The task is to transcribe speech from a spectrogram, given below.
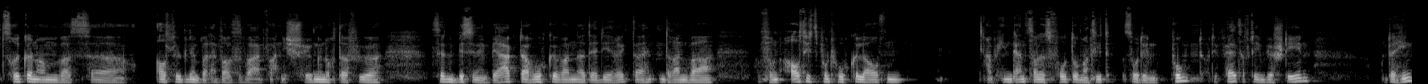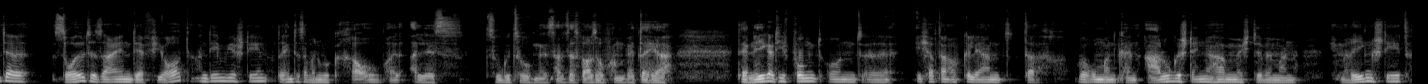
zurückgenommen, was äh, Ausflüge nimmt, weil einfach es war einfach nicht schön genug dafür. Sind ein bisschen den Berg da hochgewandert, der direkt da hinten dran war, vom Aussichtspunkt hochgelaufen habe ich ein ganz tolles Foto. Man sieht so den Punkt, die Fels, auf dem wir stehen. Und dahinter sollte sein der Fjord, an dem wir stehen. Und dahinter ist aber nur grau, weil alles zugezogen ist. Also das war so vom Wetter her der Negativpunkt. Und äh, ich habe dann auch gelernt, dass, warum man kein Alugestänge haben möchte, wenn man im Regen steht.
